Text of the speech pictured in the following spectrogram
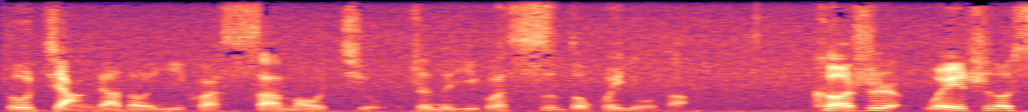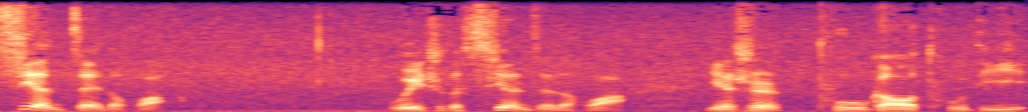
都降价到一块三毛九，真的一块四都会有的。可是维持到现在的话，维持到现在的话，也是突高突低。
